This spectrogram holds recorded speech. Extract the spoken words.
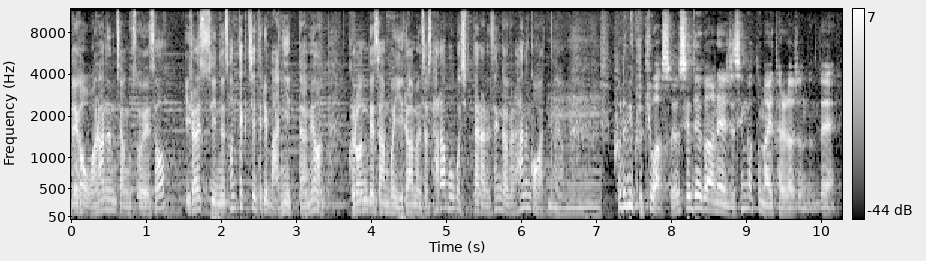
내가 원하는 장소에서 일할 수 있는 선택지들이 많이 있다면 그런 데서 한번 일하면서 살아보고 싶다라는 생각을 하는 것 같아요. 음, 흐름이 그렇게 왔어요. 세대 간의 이제 생각도 많이 달라졌는데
